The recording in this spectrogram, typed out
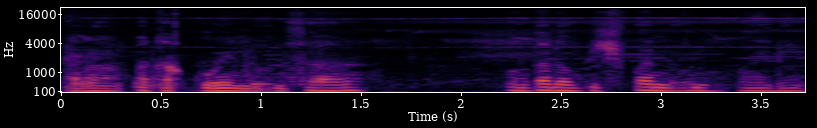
para patakbuhin doon sa punta doon, fish pan doon, mga idol.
